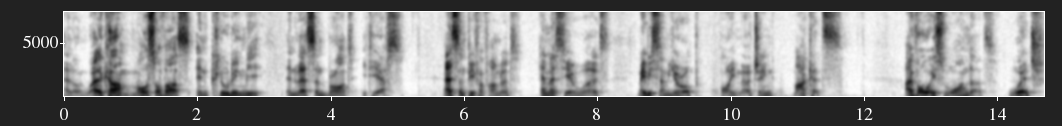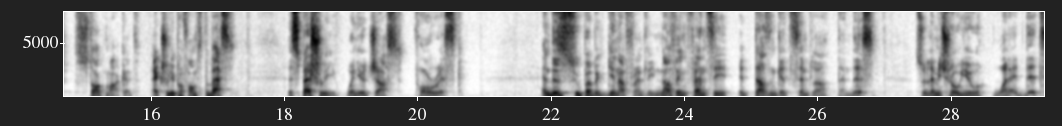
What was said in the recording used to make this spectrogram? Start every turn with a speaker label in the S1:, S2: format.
S1: Hello and welcome. Most of us, including me, invest in broad ETFs. S&P 500, MSCI World, maybe some Europe or emerging markets. I've always wondered which stock market actually performs the best, especially when you adjust for risk. And this is super beginner friendly, nothing fancy, it doesn't get simpler than this. So let me show you what I did.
